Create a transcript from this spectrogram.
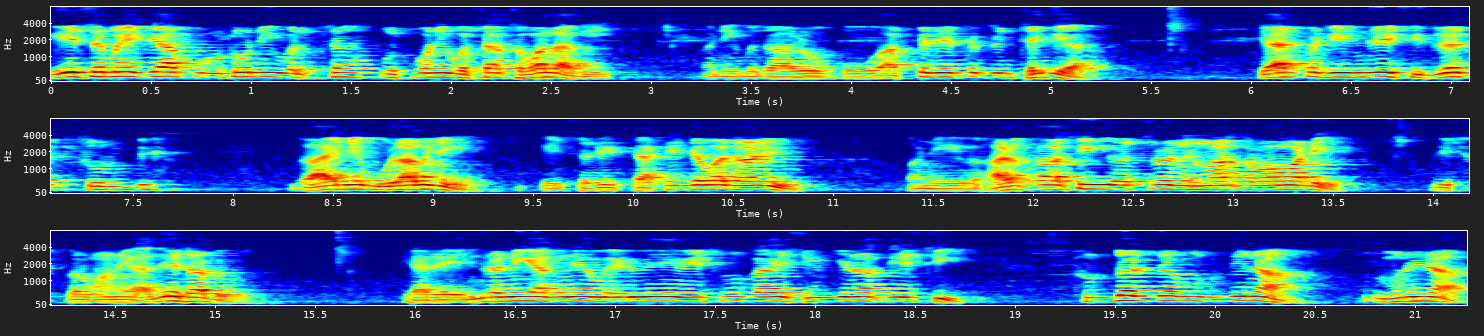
એ સમયે ત્યાં પુરુષોની વર્ષા, પુષ્પોની વર્ષા થવા લાગી અને બધા લોકો આશ્ચર્યચકિત થઈ ગયા. ત્યાર પછી ઇન્દ્રે શીઘ્ર જ ગાયને બોલાવીને એ શરીર ચાટી જવા જાણ્યું અને હાડકાથી અસ્ત્ર નિર્માણ કરવા માટે વિશ્વકર્માને આદેશ આપ્યો. ત્યારે ઇન્દ્રની આજ્ઞા મેળવીને વિશ્વકાએ શિવજીના તેજથી શુદ્ધ જ મૂર્તિના મુનિના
